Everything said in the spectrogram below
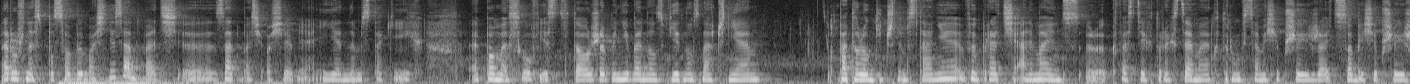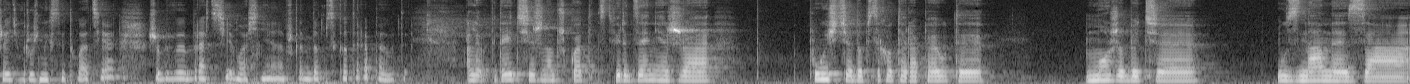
na różne sposoby właśnie zadbać, e, zadbać o siebie. I jednym z takich e, pomysłów jest to, żeby nie będąc jednoznacznie patologicznym stanie, wybrać się, ale mając e, kwestie, które chcemy, którym chcemy się przyjrzeć, sobie się przyjrzeć w różnych sytuacjach, żeby wybrać się właśnie na przykład do psychoterapeuty. Ale wydaje Ci się, że na przykład stwierdzenie, że pójście do psychoterapeuty może być e, uznane za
